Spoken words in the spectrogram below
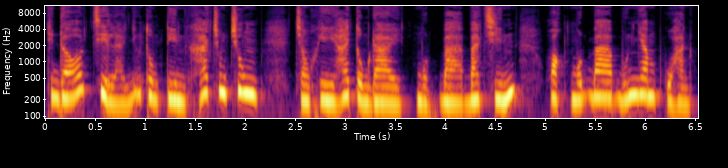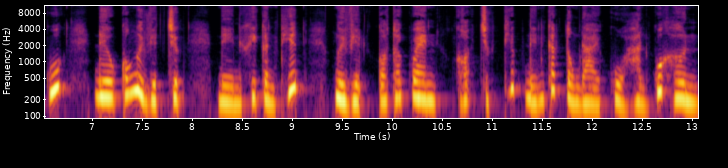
thì đó chỉ là những thông tin khá chung chung, trong khi hai tổng đài 1339 hoặc 1345 của Hàn Quốc đều có người Việt trực, nên khi cần thiết, người Việt có thói quen gọi trực tiếp đến các tổng đài của Hàn Quốc hơn.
